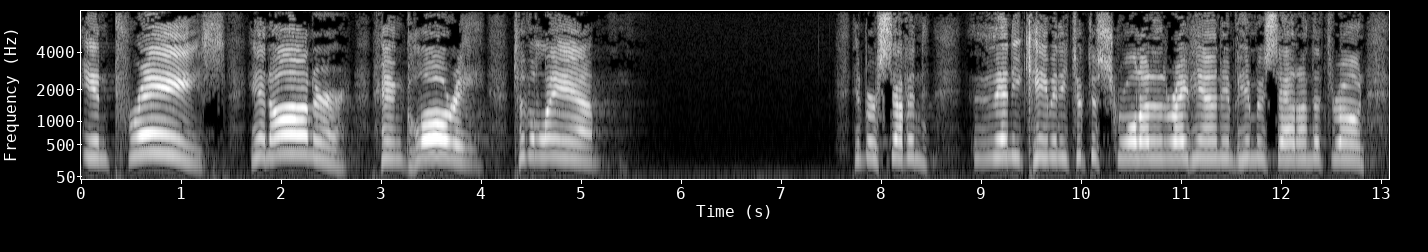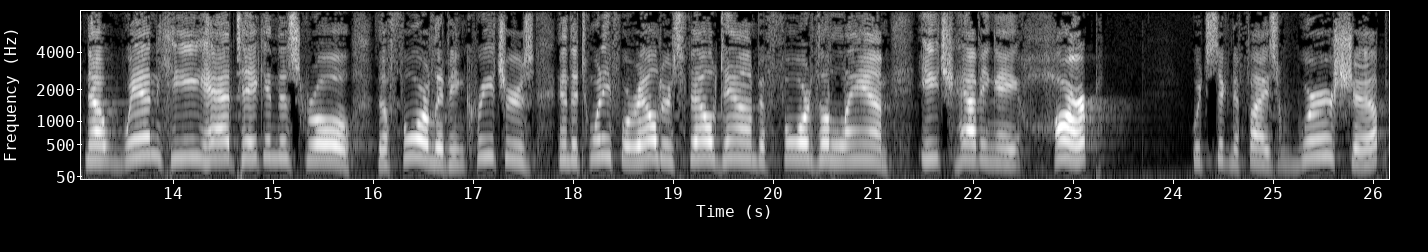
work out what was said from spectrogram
in praise and honor and glory to the Lamb. In verse 7, then he came and he took the scroll out of the right hand of him who sat on the throne. Now, when he had taken the scroll, the four living creatures and the 24 elders fell down before the Lamb, each having a harp, which signifies worship,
